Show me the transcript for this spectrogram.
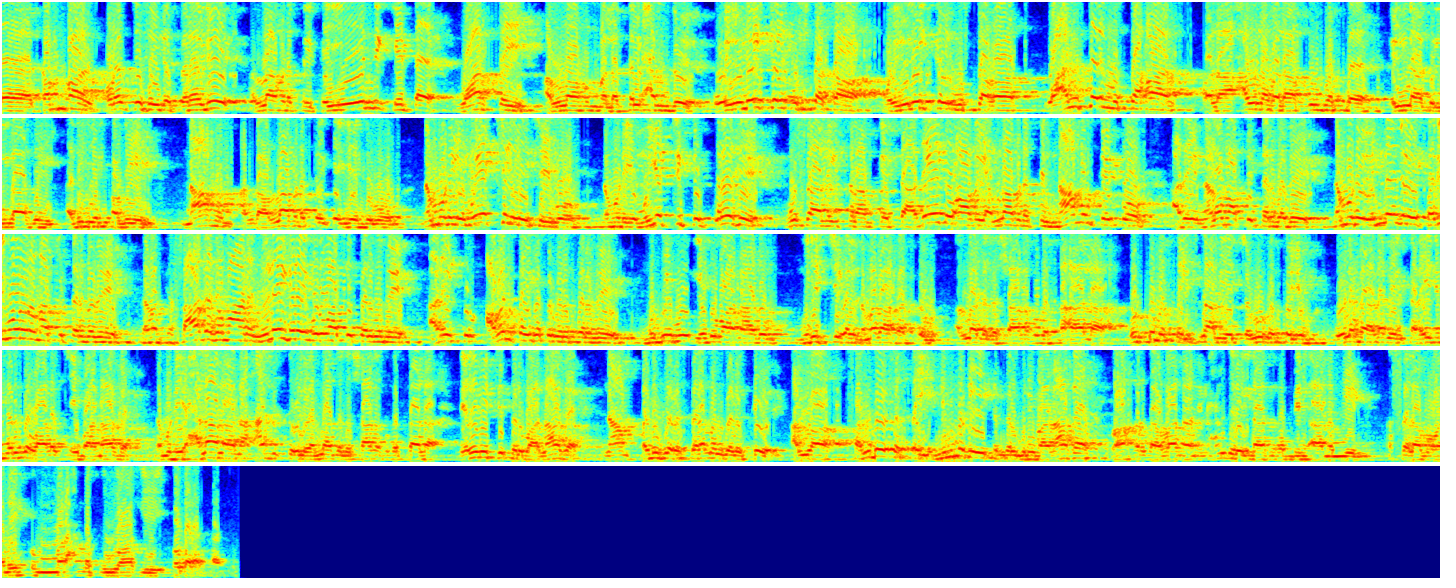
அஹ், கம்பால் புரட்சி செய்த பிறகு அல்லாவிடத்தில் கையேந்தி கேட்ட வார்த்தை அல்லாஹும் லக்கல் ஹம்து ஒயிலைக்கல் முஸ்தகா ஒயிலைக்கல் முஸ்தகாஸ் வஅன்தல் முஸ்தகான் வலா ஹவுல வலா குவத்த இல்லா பில்லாஹில் அலியில் அதீம் நாமும் அந்த அல்லாவிடத்தில் கையேந்துவோம். நம்முடைய முயற்சிகளை செய்வோம். நம்முடைய முயற்சிக்கு பிறகு மூசா அலி இஸ்லாம் கேட்ட அதே துவாவை அல்லாவிடத்தில் நாமும் கேட்போம். அதை நலவாக்கி தருவது நம்முடைய எண்ணங்களை பரிபூர்ணமாக்கி தருவது நமக்கு சாதகமான நிலைகளை உருவாக்கி தருவது அனைத்தும் அவன் கைவசம் இருக்கிறது. முடிவு எதுவானாலும் முயற்சிகள் நமதாகட்டும் அல்லாஹ் ஜல்ல ஒட்டுமொத்த இஸ்லாமிய சமூகத்தையும் உலக அளவில் தலை நிமிர்ந்து வாழச் செய்வானாக. நம்முடைய ஹலாலான ஹாஜத்துகளை அல்லாஹ் அல்லாத ஷானஹு நிறைவேற்றி தருவானாக. நாம் படுகிற சிரமங்களுக்கு அல்லாஹ் சந்தோஷத்தை நிம்மதியை தந்தல் முடிவானாக வாஹர் நான் அல்ஹம்துலில்லாஹி ரப்பில் ஆலமீன். அஸ்ஸலாமு அலைக்கும் வரஹ்மத்துல்லாஹி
